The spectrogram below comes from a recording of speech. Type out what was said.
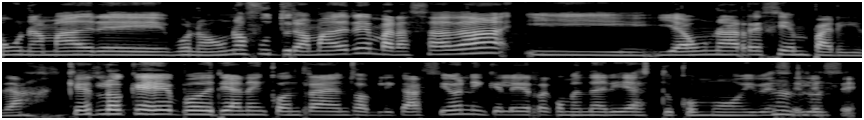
una madre, bueno, a una futura madre embarazada y, a una recién parida? ¿Qué es lo que podrían encontrar en tu aplicación y qué le recomendarías tú como IBCLC?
